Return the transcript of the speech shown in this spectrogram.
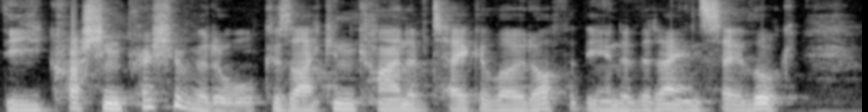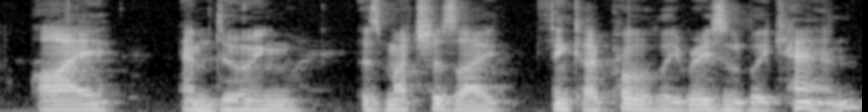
the crushing pressure of it all because I can kind of take a load off at the end of the day and say, look, I am doing as much as I think I probably reasonably can.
